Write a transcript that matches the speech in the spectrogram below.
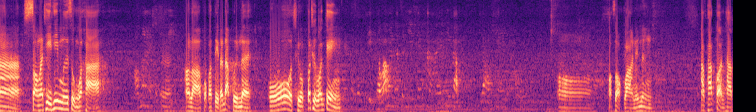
อ่าสองนาทีที่มือสูงกว่าขาเออเอาเหรอปกติระดับพื้นเลย โอ้ถือก็ถือว่าเก่ง แต่ว่ามันก็จะมีท้ายๆที่แบบยอมให้เรา อ๋อเอา ศอกวางนิดนึงเอาพักก่อนครับ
